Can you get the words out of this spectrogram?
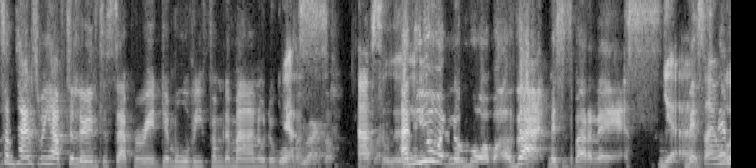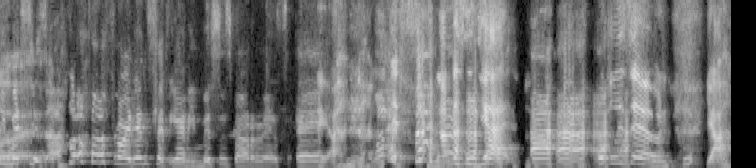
sometimes we have to learn to separate the movie from the man or the woman. Yes. So- absolutely. And you would know more about that, Mrs. Paredes. Yes, Miss, I would. Mrs. Freudian slip. Yeah, I mean, Mrs. Paredes. Eh. Yeah. Miss, not Mrs. yet. Hopefully soon. Yeah.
